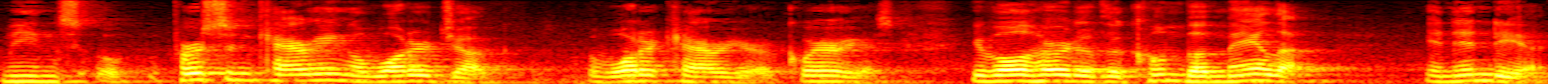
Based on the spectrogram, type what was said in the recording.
means a person carrying a water jug, a water carrier, Aquarius. You've all heard of the Kumbha Mela in India.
